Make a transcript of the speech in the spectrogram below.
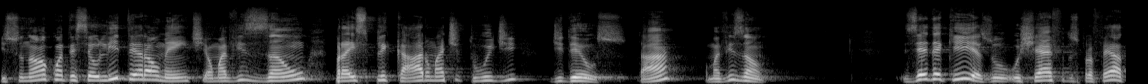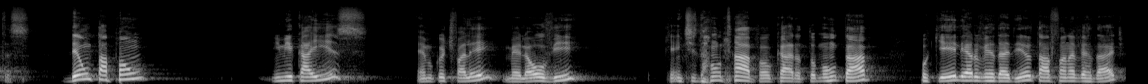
isso não aconteceu literalmente, é uma visão para explicar uma atitude de Deus, tá? Uma visão. Zedequias, o, o chefe dos profetas, deu um tapão em Micaías, lembra o que eu te falei? Melhor ouvir quem te dá um tapa. O cara tomou um tapa, porque ele era o verdadeiro, estava falando a verdade.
